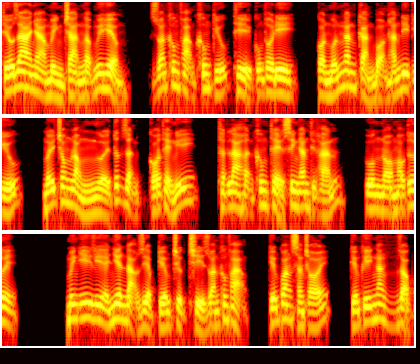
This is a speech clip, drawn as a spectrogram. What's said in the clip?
Thiếu ra nhà mình tràn ngập nguy hiểm, doãn không phạm không cứu thì cũng thôi đi, còn muốn ngăn cản bọn hắn đi cứu, mấy trong lòng người tức giận có thể nghĩ, thật là hận không thể sinh ăn thịt hắn uống nó máu tươi. Minh y dĩ nhiên đạo diệp kiếm trực chỉ Doan không phạm, kiếm quang sáng chói, kiếm khí ngăn dọc,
